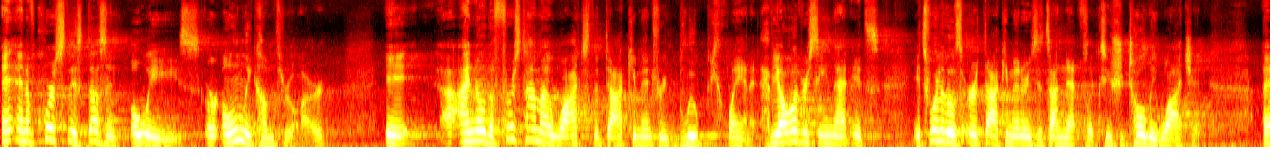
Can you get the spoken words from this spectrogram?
And, and of course, this doesn't always or only come through art. It, I know the first time I watched the documentary Blue Planet, have you all ever seen that? It's, it's one of those Earth documentaries, it's on Netflix. You should totally watch it. Uh,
